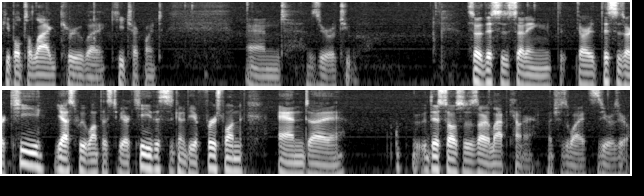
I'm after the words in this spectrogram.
people to lag through a key checkpoint. And zero two. So this is setting, our, this is our key. Yes, we want this to be our key. This is going to be a first one. And uh, this also is our lap counter, which is why it's 0, 0.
